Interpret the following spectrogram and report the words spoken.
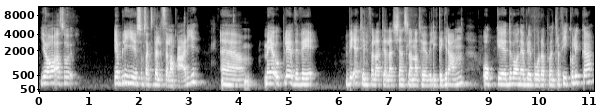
Ja, alltså jag blir ju som sagt väldigt sällan arg. Um, men jag upplevde vid, vid ett tillfälle att jag lät känslorna ta över lite grann. Och eh, det var när jag blev beordrad på en trafikolycka.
